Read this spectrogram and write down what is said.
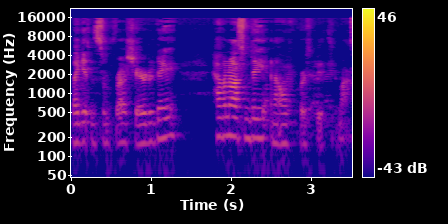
by getting some fresh air today. Have an awesome day, and I'll, of course, be with you tomorrow.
